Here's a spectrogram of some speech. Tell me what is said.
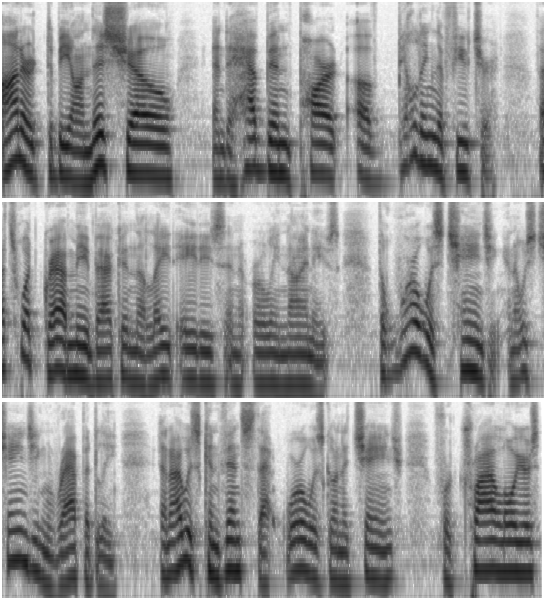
honored to be on this show and to have been part of building the future. That's what grabbed me back in the late 80s and early 90s. The world was changing, and it was changing rapidly. And I was convinced that world was going to change for trial lawyers,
